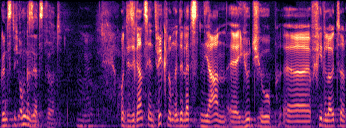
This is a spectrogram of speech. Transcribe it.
günstig umgesetzt wird. Mhm. Und diese ganze Entwicklung in den letzten Jahren, äh, YouTube, äh, viele Leute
